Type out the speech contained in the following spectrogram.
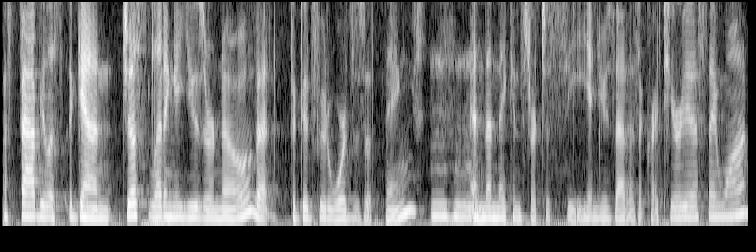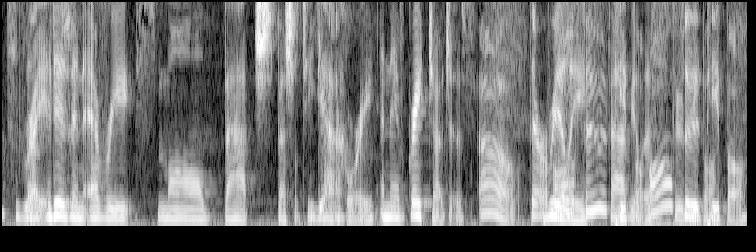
a fabulous, again, just letting a user know that the Good Food Awards is a thing. Mm-hmm. And then they can start to see and use that as a criteria if they want. And Right. It is in every small batch specialty Yeah. category. And they have great judges. Oh, they're Really all food fabulous people. All food food, people. people.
